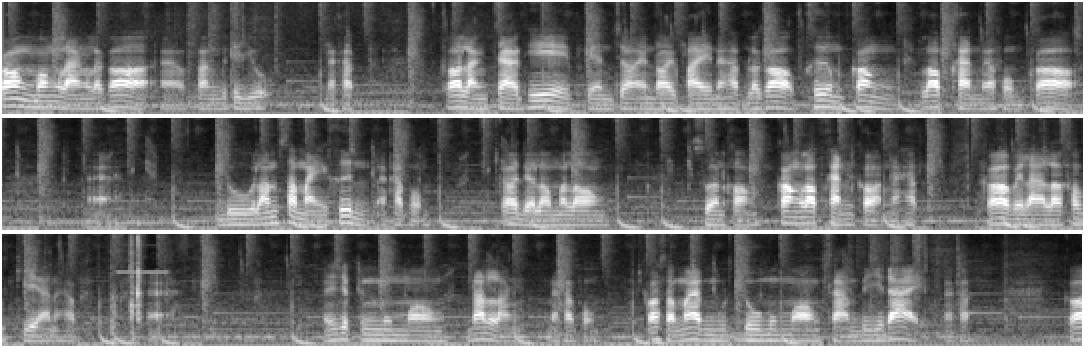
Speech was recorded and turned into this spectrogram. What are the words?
กล้องมองหลัง แล้วก็ฟังวิทยุนะครับ ก็หลังจากที่เปลี่ยนจอ Android ไปนะครับ แล้วก็เพิ่มกล้องรอบคันนะครับผมก็ดูล้ำสมัยขึ้นนะครับผมก็เดี๋ยวเรามาลองส่วนของกล้องรอบคันก่อนนะครับ ก็เวลาเราเข้าเกียร์นะครับอันนี้จะเป็นมุมมองด้านหลังนะครับผมก็สามารถดูมุมมอง 3D ได้นะครับ ก็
